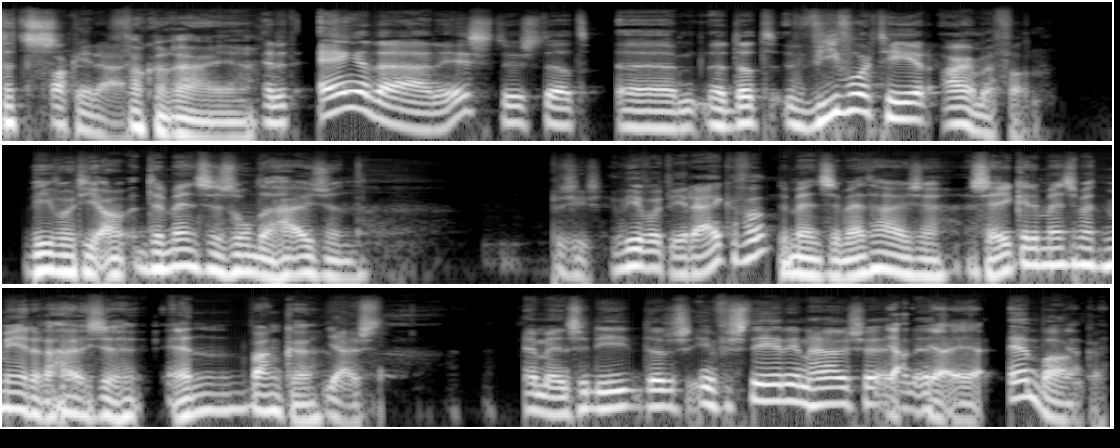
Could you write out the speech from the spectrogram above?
Dat is Fucking raar. fucking raar, ja. En het enge daaraan is dus dat, ehm, dat wie wordt hier armer van? Wie wordt die arm? De mensen zonder huizen. Precies. Wie wordt hier rijker van? De mensen met huizen. Zeker de mensen met meerdere huizen. En banken. Juist. En mensen die dus investeren in huizen Ja, en, ja, ja. en banken.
